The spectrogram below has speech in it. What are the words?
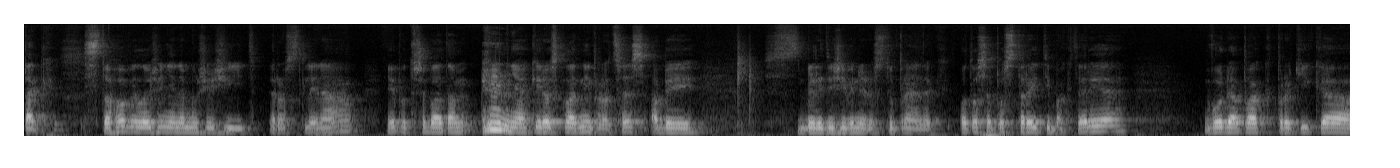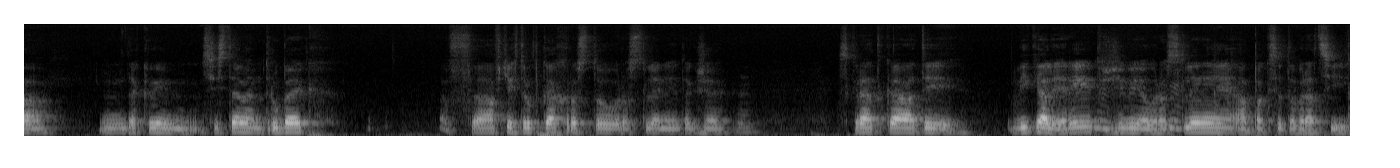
tak z toho vyloženě nemůže žít rostlina. Je potřeba tam nějaký rozkladný proces, aby byly ty živiny dostupné. Tak o to se postarají ty bakterie. Voda pak protíká mm, takovým systémem trubek v, a v těch trubkách rostou rostliny, takže Mhm. zkrátka ty výkaly ryb Hmm. živijou rostliny a pak se to vrací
